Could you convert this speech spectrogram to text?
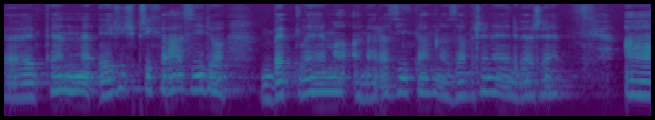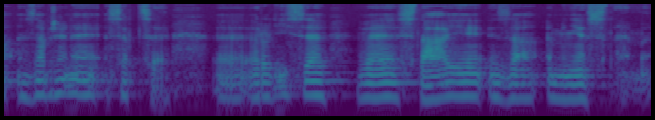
Eh, ten Ježíš přichází do Betléma a narazí tam na zavřené dveře a zavřené srdce. Eh, rodí se ve stáji za městem.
